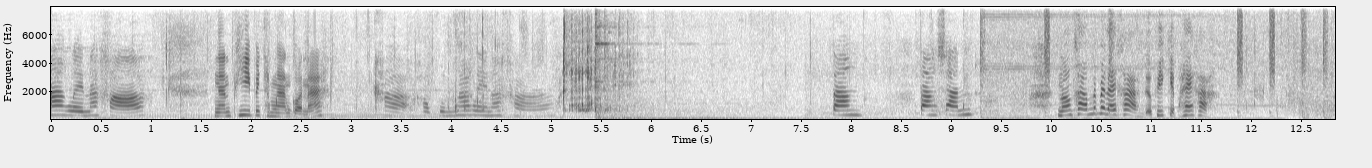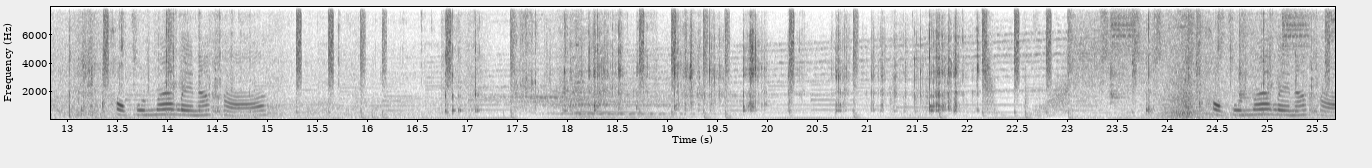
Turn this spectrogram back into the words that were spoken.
มากเลยนะคะ งั้นพี่ไปทำงานก่อนนะ ค่ะ ขอบคุณมากเลยนะคะ ตัง ตังฉัน น้องคะไม่เป็นไรค่ะ เดี๋ยวพี่เก็บให้ค่ะ ขอบคุณมากเลยนะคะ ขอบคุณมากเลยนะคะ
